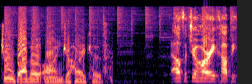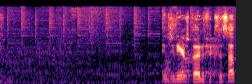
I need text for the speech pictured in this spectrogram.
Join Bravo on Johari Cove. Alpha Johari, copy. Engineers, go ahead and fix this up.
